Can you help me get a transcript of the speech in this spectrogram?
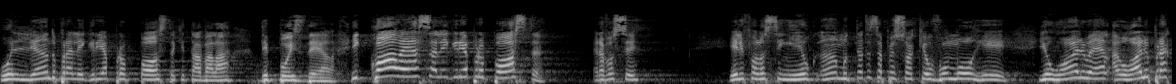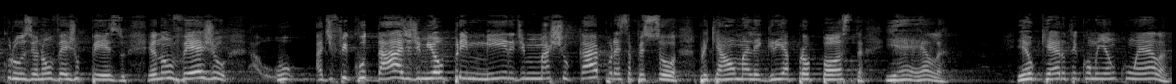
olhando para a alegria proposta que estava lá depois dela. E qual é essa alegria proposta? Era você. Ele falou assim: Eu amo tanto essa pessoa que eu vou morrer. E eu olho olho para a cruz, eu não vejo o peso, eu não vejo o, a dificuldade de me oprimir, de me machucar por essa pessoa, porque há uma alegria proposta e é ela. Eu quero ter comunhão com ela.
